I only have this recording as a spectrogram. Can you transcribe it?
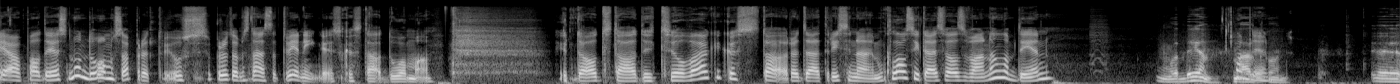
Jā, paldies. Nu, domu sapratu. Jūs, protams, neesat vienīgais, kas tā domā. Ir daudz tādi cilvēki, kas tā redzētu risinājumu. Klausītājs vēl zvana. Labdien! Labdien, Mārtiņ! E,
